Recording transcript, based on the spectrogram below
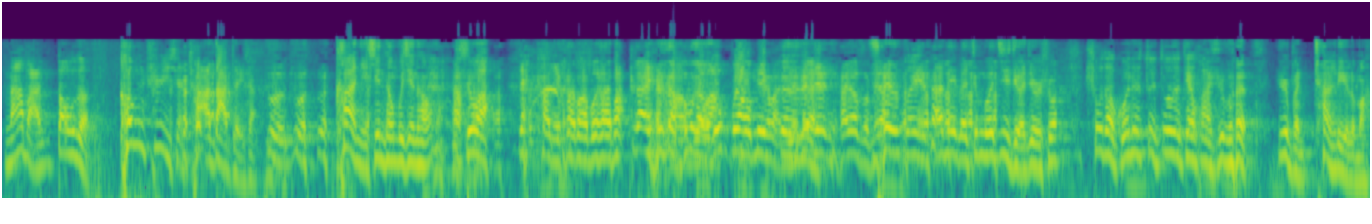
拿把刀子吭哧一下插大腿上，看你心疼不心疼，是吧？看你害怕不害怕？看你害怕不害怕？我都不要命了，对对对，你还要怎么样？所以他那个中国记者就是说，收到国内最多的电话是问日本颤栗了吗？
